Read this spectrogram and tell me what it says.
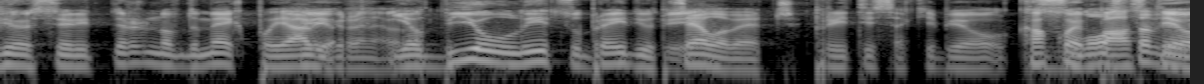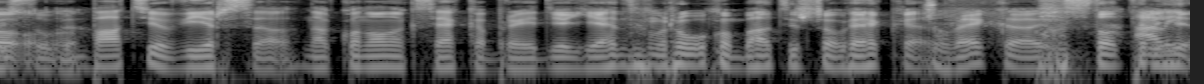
Je se Return of the Mac pojavio. Je li bio u licu Brady u celo veče? Pritisak je bio. Kako je bastio, bacio Virsa nakon onog seka Brady, jednom rukom bacio čoveka. Čoveka. 130. Ali,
